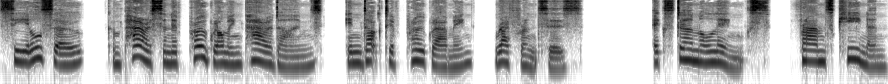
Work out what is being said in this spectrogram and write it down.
See also, Comparison of programming paradigms, inductive programming, references. External links, Frans Coenen.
